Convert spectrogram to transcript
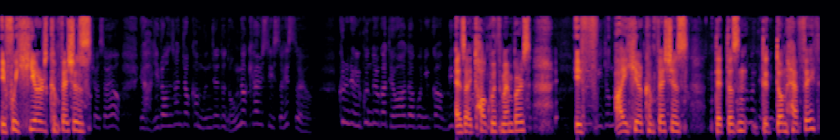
if we hear confessions, as I talk with members, if I hear confessions that doesn't that don't have faith,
